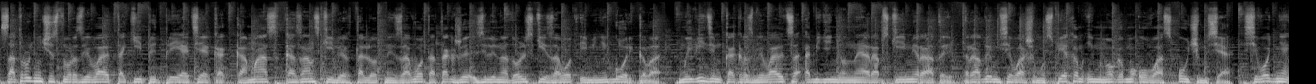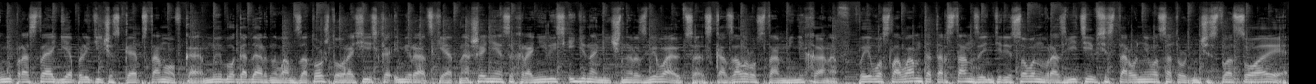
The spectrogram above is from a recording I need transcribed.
Сотрудничество развивают такие предприятия, как КАМАЗ, Казанский вертолетный завод, а также Зеленодольский завод имени Горького. Мы видим, как развиваются Объединенные Арабские Эмираты. Радуемся вашим успехам и многому у вас учимся. Сегодня непростая геополитическая обстановка. Мы благодарны вам за то, что российско-эмиратские отношения сохранились и динамично развиваются, сказал Рустам Миниханов. По его словам, Татарстан заинтересован в развитии всестороннего сотрудничества с ОАЭ.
